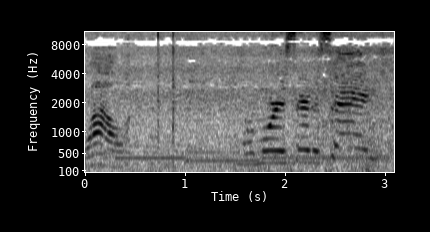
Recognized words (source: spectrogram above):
Wow. What more is there to say?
